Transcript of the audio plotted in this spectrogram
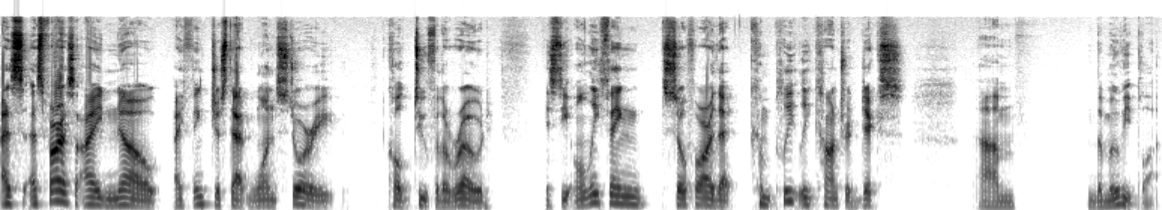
as as far as I know, I think just that one story called Two for the Road is the only thing so far that completely contradicts um, the movie plot.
